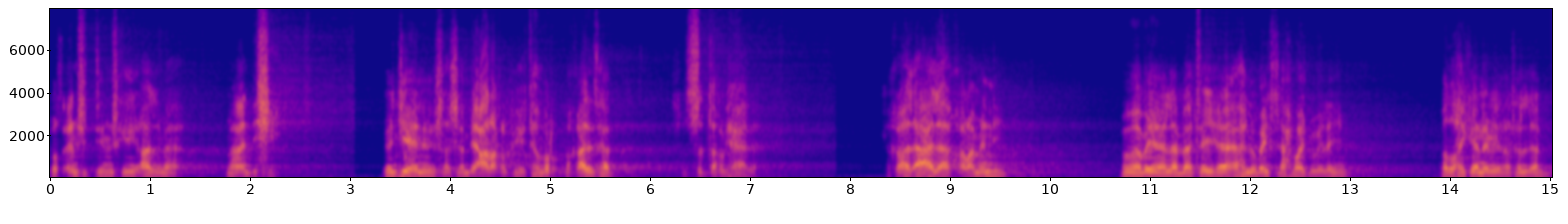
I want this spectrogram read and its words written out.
تطعم ستين مسكين قال ما ما عندي شيء. فجاء النبي صلى الله عليه وسلم بعرق فيه تمر فقال اذهب. تصدق بهذا. فقال أعلى أفقر مني؟ وما بين لبتيها أهل بيت أحوج إليهم. فضحك النبي صلى الله عليه وسلم.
